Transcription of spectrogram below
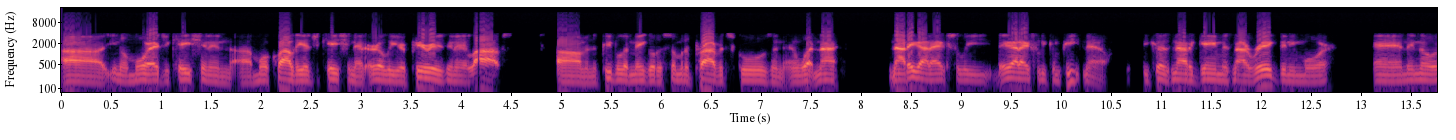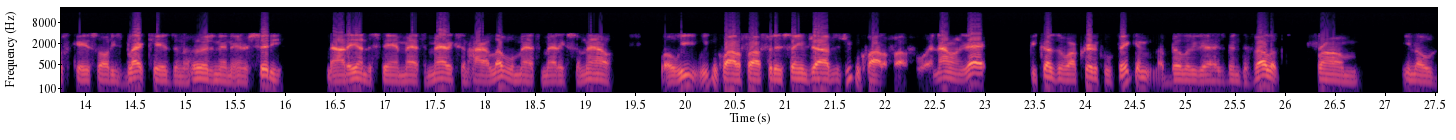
uh, you know, more education and uh, more quality education at earlier periods in their lives. Um, and the people that may go to some of the private schools and, and whatnot, now they got to actually they got to actually compete now because now the game is not rigged anymore, and they know it's case all these black kids in the hood and in the inner city. Now they understand mathematics and higher level mathematics, so now, well, we we can qualify for the same jobs that you can qualify for, and not only that, because of our critical thinking ability that has been developed from you know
